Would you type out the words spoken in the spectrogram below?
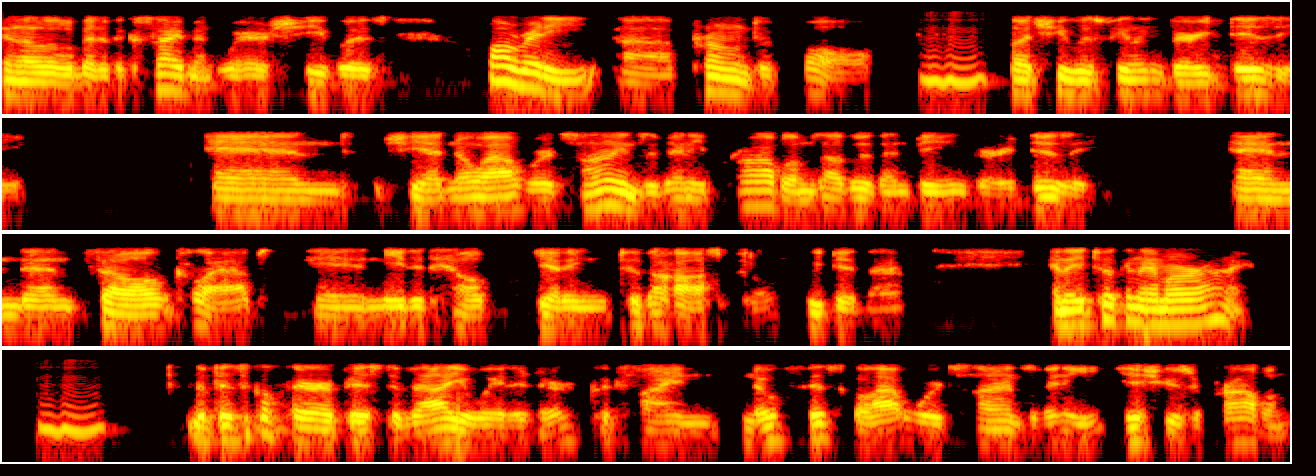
in a little bit of excitement where she was already uh, prone to fall, Mhm. but she was feeling very dizzy. And she had no outward signs of any problems other than being very dizzy. And then fell, collapsed, and needed help getting to the hospital. We did that. And they took an MRI. Mm-hmm. The physical therapist evaluated her, could find no physical outward signs of any issues or problems.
